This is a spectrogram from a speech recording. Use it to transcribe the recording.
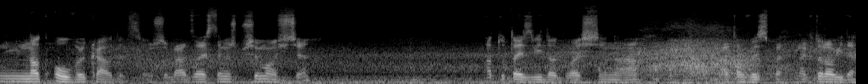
not overcrowded. Proszę bardzo, jestem już przy moście. A tutaj jest widok właśnie na, na tą wyspę, na którą idę.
